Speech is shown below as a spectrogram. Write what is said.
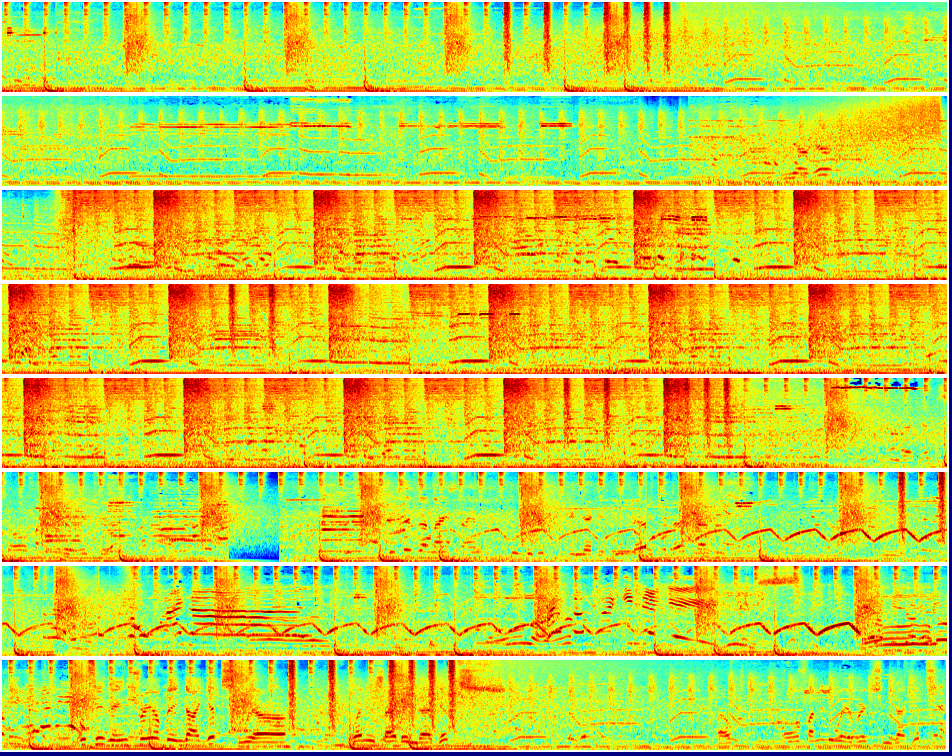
is a nice time to visit India Gate. Yeah, it's a very nice. Hi guys! So, hola. Welcome to India Gate! This is the entry of the India Gates. We are well inside the India Gates. Oh, oh, finally we have reached India Gates. See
